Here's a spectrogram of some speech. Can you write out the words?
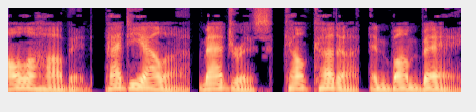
Allahabad, Patiala, Madras, Calcutta, and Bombay.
